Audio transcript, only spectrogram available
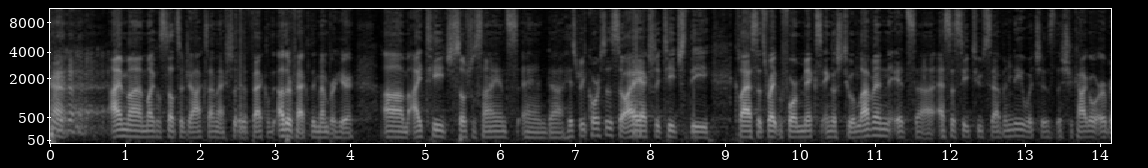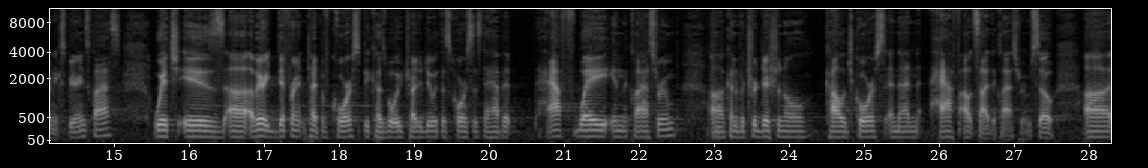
I'm uh, Michael Stelzer Jocks. I'm actually the faculty, other faculty member here. Um, I teach social science and uh, history courses, so I actually teach the class that's right before Mick's English 211. It's uh, SSC 270, which is the Chicago Urban Experience class, which is uh, a very different type of course because what we try to do with this course is to have it halfway in the classroom, uh, kind of a traditional college course, and then half outside the classroom. So uh,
